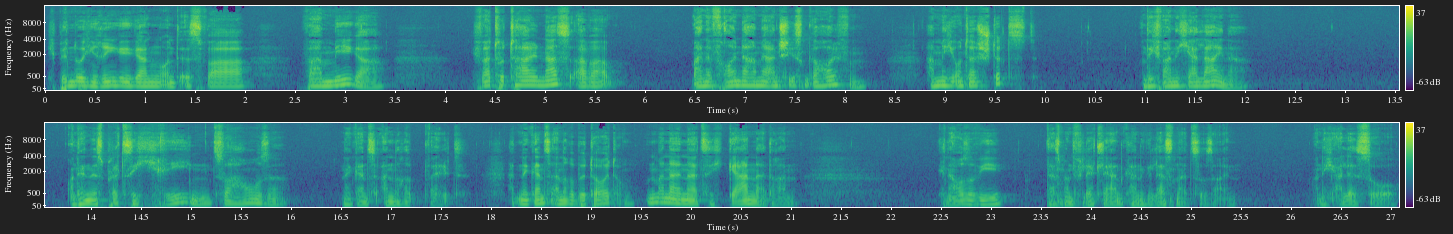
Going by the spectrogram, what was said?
ich bin durch den Regen gegangen und es war, war mega. Ich war total nass, aber meine Freunde haben mir anschließend geholfen, haben mich unterstützt. Und ich war nicht alleine. Und dann ist plötzlich Regen zu Hause eine ganz andere Welt, hat eine ganz andere Bedeutung. Und man erinnert sich gern daran. Genauso wie, dass man vielleicht lernen kann, gelassener zu sein. Und nicht alles so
